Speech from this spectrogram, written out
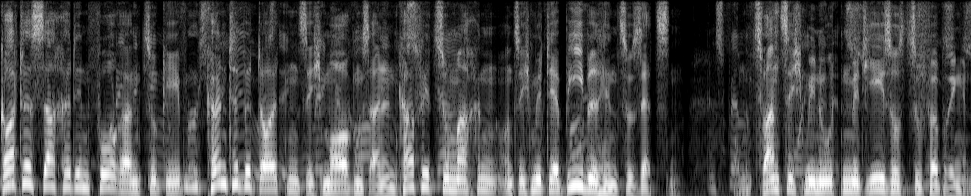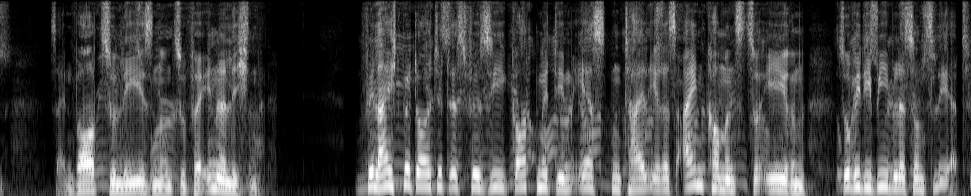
Gottes Sache den Vorrang zu geben, könnte bedeuten, sich morgens einen Kaffee zu machen und sich mit der Bibel hinzusetzen, um 20 Minuten mit Jesus zu verbringen, sein Wort zu lesen und zu verinnerlichen Vielleicht bedeutet es für sie, Gott mit dem ersten Teil ihres Einkommens zu ehren, so wie die Bibel es uns lehrt,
